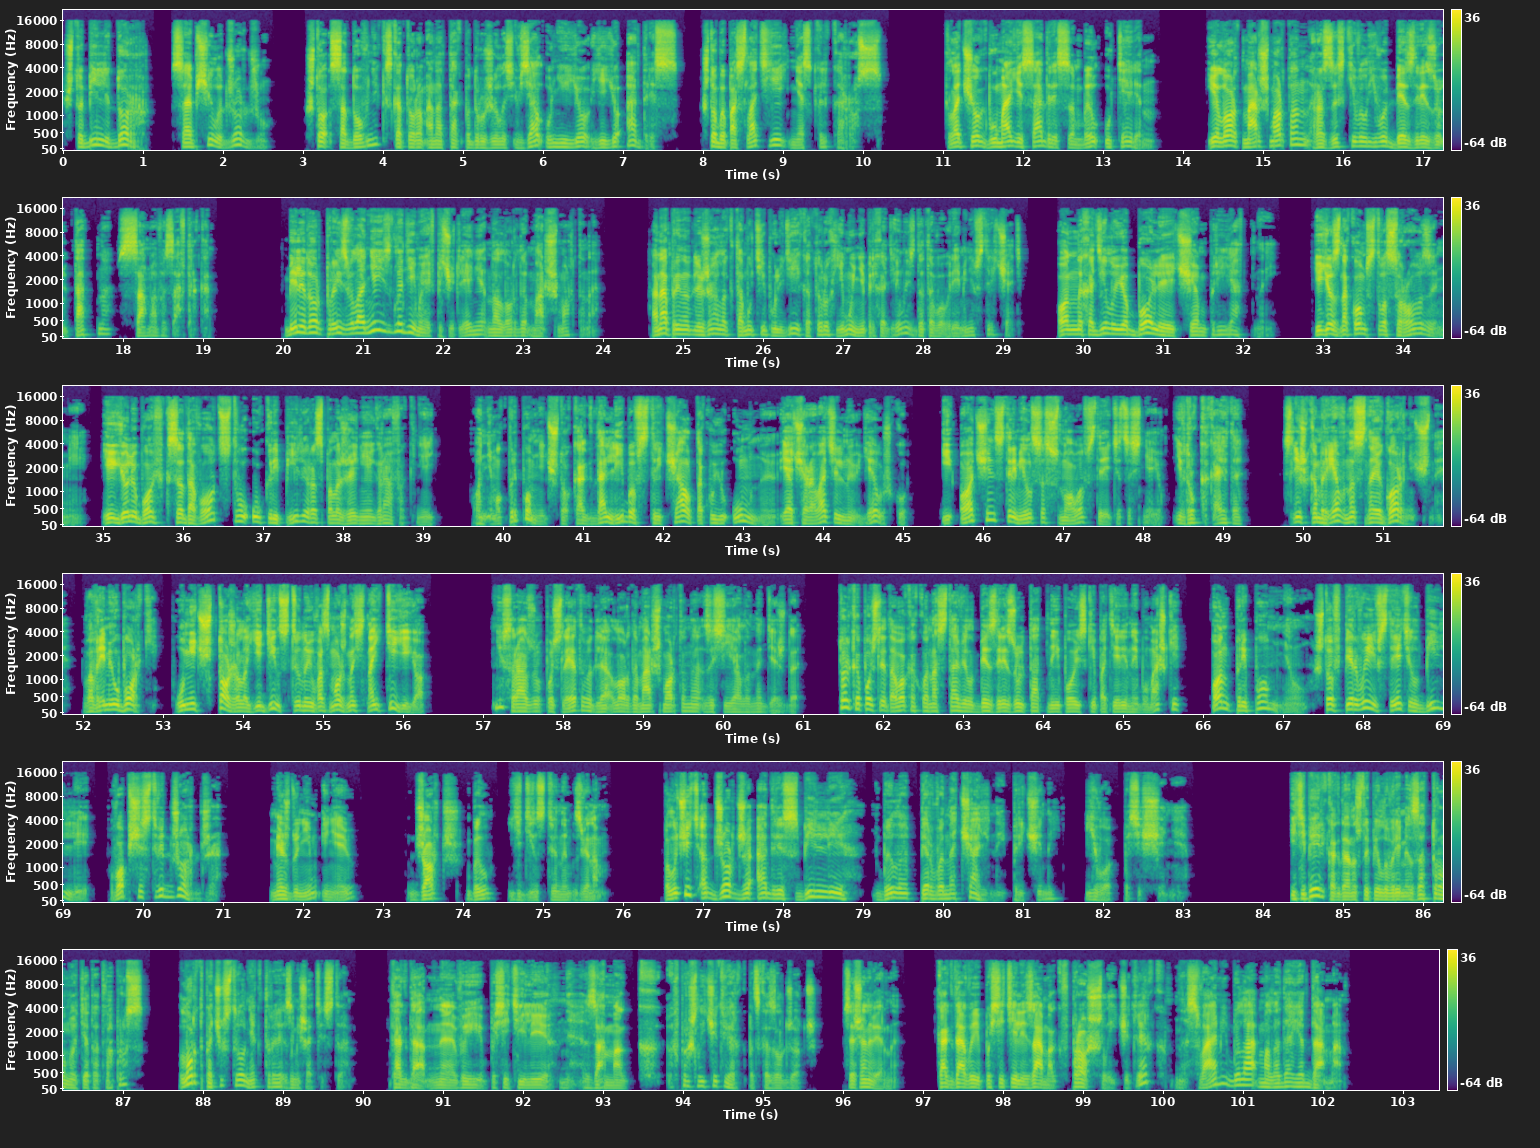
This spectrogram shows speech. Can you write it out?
что Билли Дор сообщила Джорджу, что садовник, с которым она так подружилась, взял у нее ее адрес, чтобы послать ей несколько роз. Клочок бумаги с адресом был утерян, и лорд Маршмортон разыскивал его безрезультатно с самого завтрака. Белидор произвела неизгладимое впечатление на лорда Маршмортона. Она принадлежала к тому типу людей, которых ему не приходилось до того времени встречать. Он находил ее более чем приятной. Ее знакомство с розами и ее любовь к садоводству укрепили расположение графа к ней. Он не мог припомнить, что когда-либо встречал такую умную и очаровательную девушку и очень стремился снова встретиться с нею. И вдруг какая-то слишком ревностная горничная во время уборки уничтожила единственную возможность найти ее. Не сразу после этого для лорда Маршмортона засияла надежда. Только после того, как он оставил безрезультатные поиски потерянной бумажки, он припомнил, что впервые встретил Билли в обществе Джорджа. Между ним и нею Джордж был единственным звеном. Получить от Джорджа адрес Билли было первоначальной причиной его посещения. И теперь, когда наступило время затронуть этот вопрос, лорд почувствовал некоторое замешательство. — Когда э, вы посетили замок... — В прошлый четверг, — подсказал Джордж. — Совершенно верно. Когда вы посетили замок в прошлый четверг, с вами была молодая дама.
